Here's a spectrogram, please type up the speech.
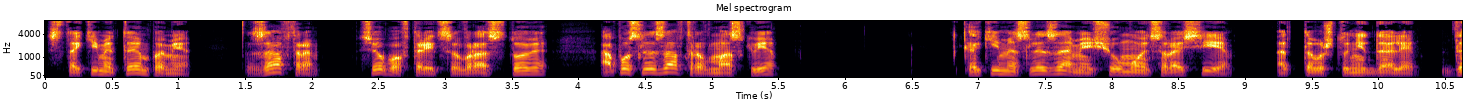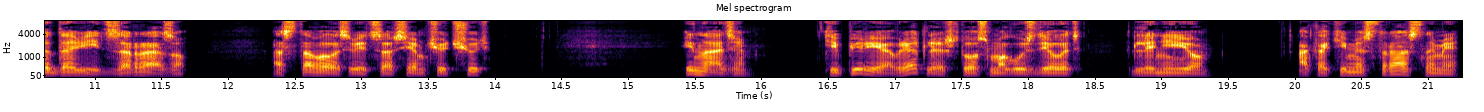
С такими темпами завтра все повторится в Ростове, а послезавтра в Москве. Какими слезами еще умоется Россия от того, что не дали додавить заразу? Оставалось ведь совсем чуть-чуть. И Надя. Теперь я вряд ли что смогу сделать для нее. А какими страстными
